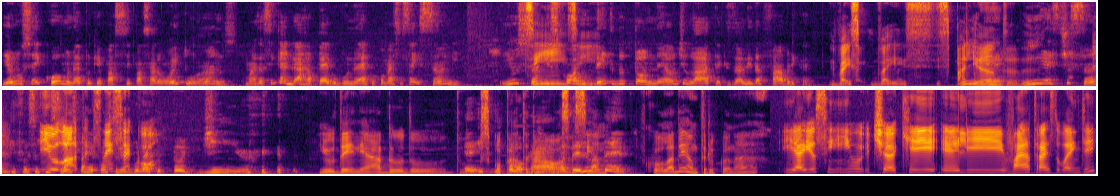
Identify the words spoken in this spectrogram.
E eu não sei como, né? Porque pass- se passaram oito anos. Mas assim que a garra pega o boneco, começa a sair sangue. E o sangue Sim, escorre sim. dentro do tonel de látex ali da fábrica. Vai, vai se E, espalhando. é, e este sangue foi suficiente para reconstruir o boneco todinho. E o DNA do, do, do É, e, e psicopata do colocar a mal alma dele lá dentro. ficou lá dentro. Ficou na... E aí, assim, o Chuck, ele vai atrás do Andy.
